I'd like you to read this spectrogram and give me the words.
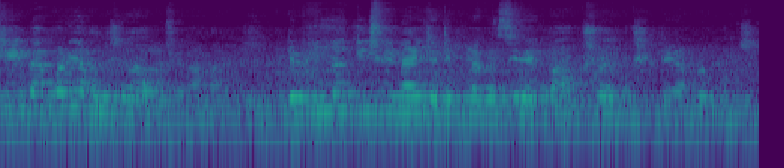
সেই ব্যাপারেই আমাদের সাথে আলোচনা হয়। এটা ভিন্ন কিছুই নাই এটা ডিপ্লোমেসির একটা অংশ এবং সেটাই আমরা করছি।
